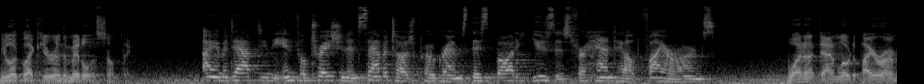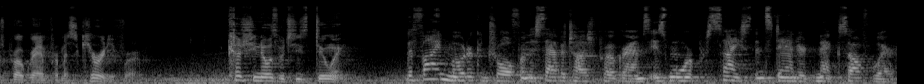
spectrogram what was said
You look like you're in the middle of something. I am adapting the infiltration and sabotage programs this body uses for handheld firearms. Why not download a firearms program from a security firm? Because she knows what she's doing. The fine motor control from the sabotage programs is more precise than standard mech software.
